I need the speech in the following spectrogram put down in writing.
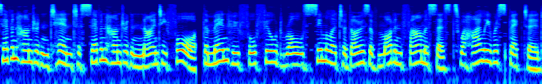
710 to 794, the men who fulfilled roles similar to those of modern pharmacists were highly respected.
